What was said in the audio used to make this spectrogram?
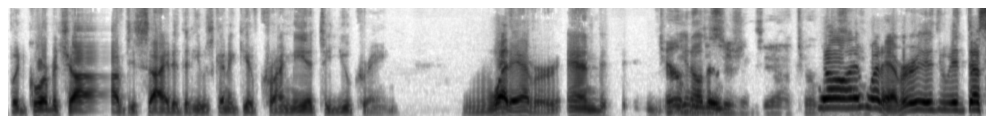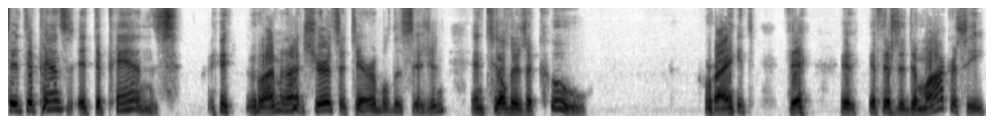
but Gorbachev decided that he was going to give Crimea to Ukraine. Whatever, and terrible you know, decisions. Yeah, terrible. Well, decisions. whatever. It, it does. It depends. It depends. I'm not sure it's a terrible decision until there's a coup. right? If there's a democracy,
